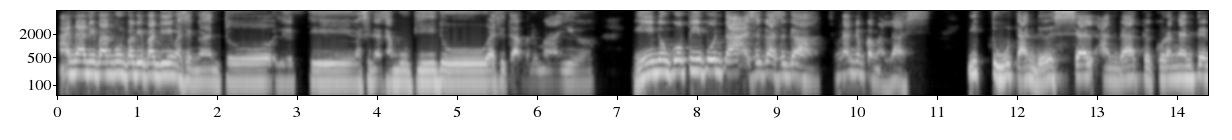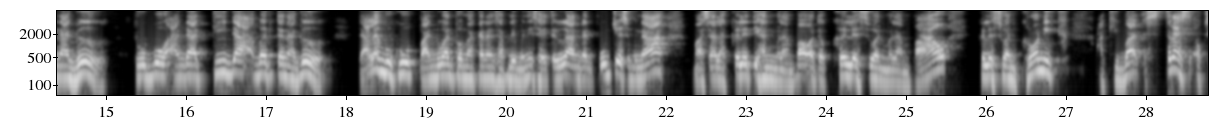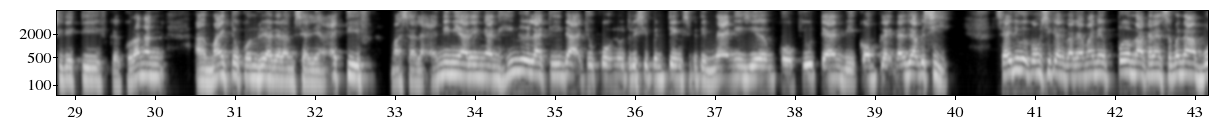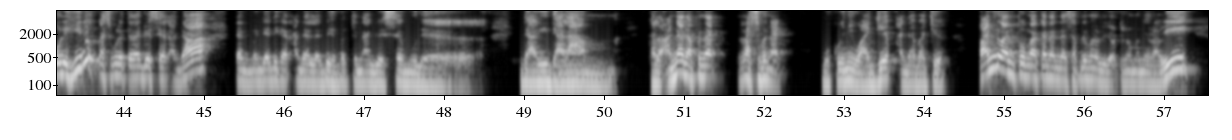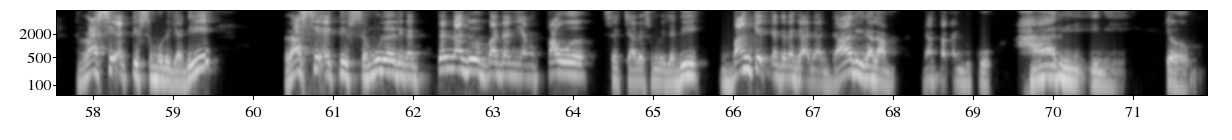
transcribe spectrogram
Anda ni bangun pagi-pagi masa ngantuk, letih, rasa nak sambung tidur, rasa tak bermaya. Minum kopi pun tak segar-segar. Sebenarnya bukan malas. Itu tanda sel anda kekurangan tenaga. Tubuh anda tidak bertenaga. Dalam buku Panduan Pemakanan Suplemen ini saya terangkan punca sebenar masalah keletihan melampau atau kelesuan melampau, kelesuan kronik akibat stres oksidatif, kekurangan uh, mitokondria dalam sel yang aktif, masalah anemia ringan hinggalah tidak cukup nutrisi penting seperti magnesium, CoQ10, B kompleks dan zat besi. Saya juga kongsikan bagaimana pemakanan sebenar boleh hidupkan semula tenaga sel anda dan menjadikan anda lebih bertenaga semula dari dalam. Kalau anda dah penat, rasa penat. Buku ini wajib anda baca panduan pemakanan dan suplemen oleh Dr. Norman Rawi, rasa aktif semula jadi, rasa aktif semula dengan tenaga badan yang power secara semula jadi, bangkitkan tenaga anda dari dalam, dapatkan buku hari ini. Jom.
